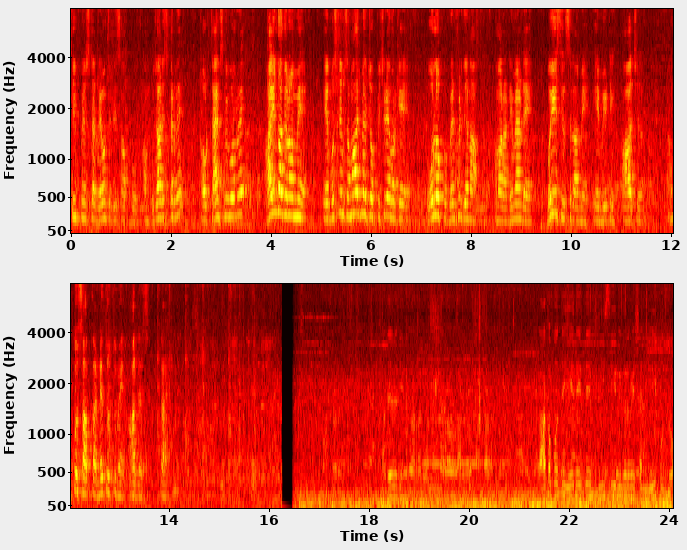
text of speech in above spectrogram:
चीफ मिनिस्टर रेवंत रेड्डी साहब को हम गुजारिश कर रहे हैं और थैंक्स भी बोल रहे हैं। आइंदा दिनों में ये मुस्लिम समाज में जो पिछड़े वर्ग है, वो लोग को बेनिफिट देना हमारा डिमांड है। वही सिलसिला में ये मीटिंग आज अंकुल साहब का नेतृत्व में ऑर्गेनाइज कराएँगे అదేవిధంగా రఘునందరావు గారు కూడా మాట్లాడారు. కాకపోతే ఏదైతే బీసీ రిజర్వేషన్ లీక్ ఉందో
